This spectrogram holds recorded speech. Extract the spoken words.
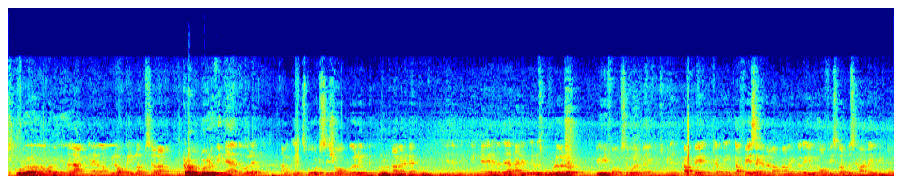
സ്കൂളുകളാണ് അല്ല അങ്ങനെയല്ല. നമുക്ക് ലോക്കൽ ക്ലബ്സുകളാണ് പിന്നെ അതുപോലെ നമുക്ക് സ്പോർട്സ് ഷോപ്പുകൾ ഉണ്ട് അവരുടെ. പിന്നെ വരുന്നത് പറഞ്ഞാൽ ഇതുപോലെ സ്കൂളുകൾ യൂണിഫോംസ് പോലത്തെ ഐറ്റംസ് പിന്നെ കഫേ കഫേസ് ഒക്കെ ഉണ്ടല്ലോ. അവർക്കൊക്കെ ഓഫീസ് പർപ്പസിന് വേണ്ട യൂണിഫോം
